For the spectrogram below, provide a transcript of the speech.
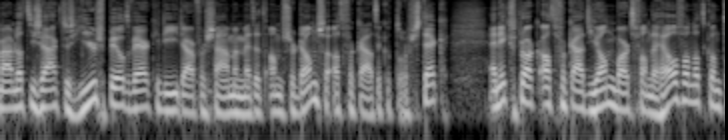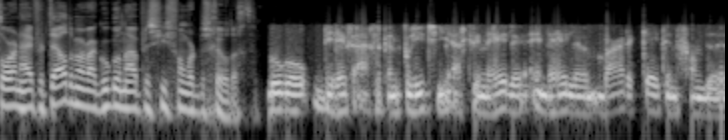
Maar omdat die zaak dus hier speelt, werken die daarvoor samen met het Amsterdamse advocatenkantoor Stek. En ik sprak advocaat Jan Bart van de Hel van dat kantoor. En hij vertelde me waar Google nou precies van wordt beschuldigd. Google die heeft eigenlijk een positie eigenlijk in, de hele, in de hele waardeketen van de,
